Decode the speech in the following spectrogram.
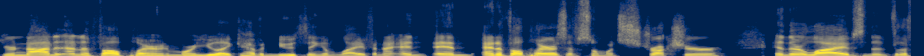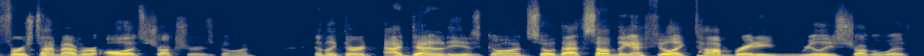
you're not an NFL player anymore. You like have a new thing of life. And I and and NFL players have so much structure in their lives. And then for the first time ever, all that structure is gone. And like their identity is gone. So that's something I feel like Tom Brady really struggled with.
